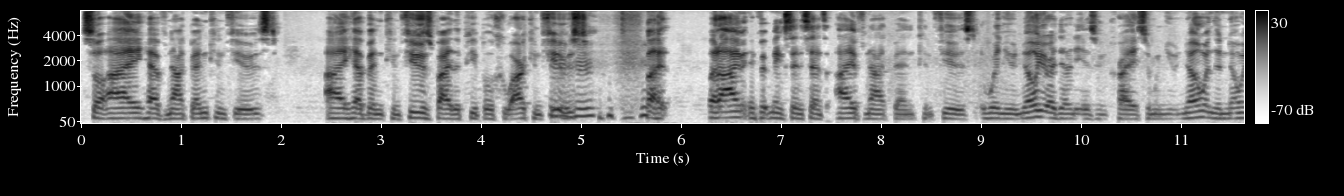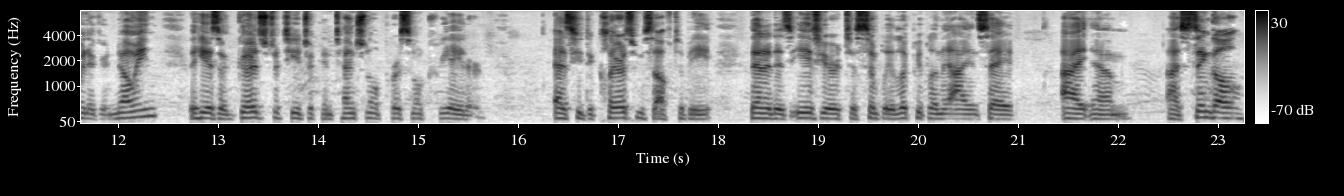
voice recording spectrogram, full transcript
So I have not been confused. I have been confused by the people who are confused, mm-hmm. but but I, if it makes any sense, I've not been confused. When you know your identity is in Christ, and when you know in the knowing of your knowing that He is a good, strategic, intentional, personal creator, as He declares Himself to be, then it is easier to simply look people in the eye and say, I am uh, single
